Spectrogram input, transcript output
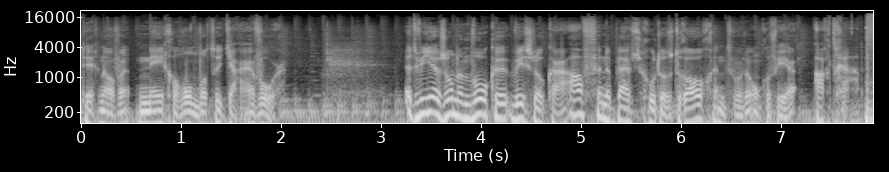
tegenover 900 het jaar ervoor. Het weer, zon en wolken wisselen elkaar af en het blijft zo goed als droog... en het wordt ongeveer 8 graden.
